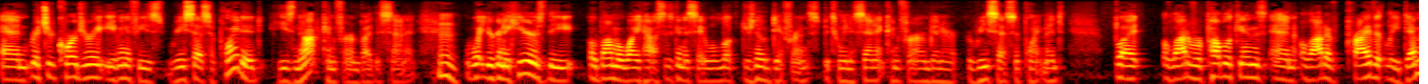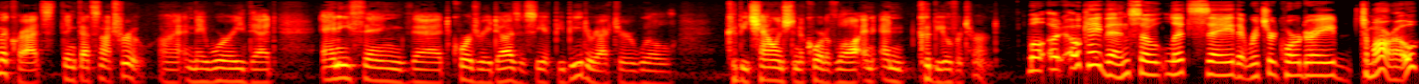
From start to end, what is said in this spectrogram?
And richard cordray even if he's recess appointed he's not confirmed by the senate. Hmm. what you're going to hear is the obama white house is going to say well look there's no difference between a senate confirmed and a, a recess appointment but a lot of Republicans and a lot of privately Democrats think that's not true. Uh, and they worry that anything that Cordray does as CFPB director will could be challenged in a court of law and, and could be overturned. Well, okay, then. So let's say that Richard Cordray tomorrow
